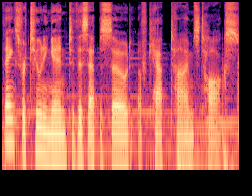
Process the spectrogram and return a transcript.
Thanks for tuning in to this episode of Cap Times Talks.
